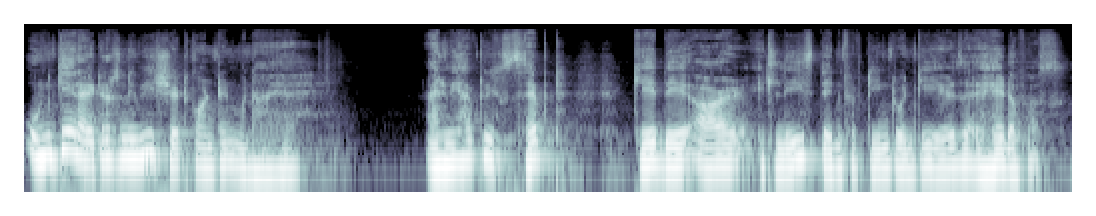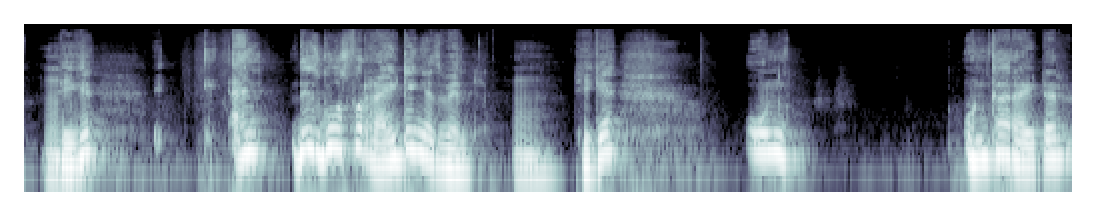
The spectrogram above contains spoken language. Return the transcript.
उनके राइटर्स ने भी शिट कंटेंट बनाया है। And we have to accept कि they are at least ten fifteen twenty years ahead of us ठीक है? And this goes for writing as well ठीक है? उन उनका राइटर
